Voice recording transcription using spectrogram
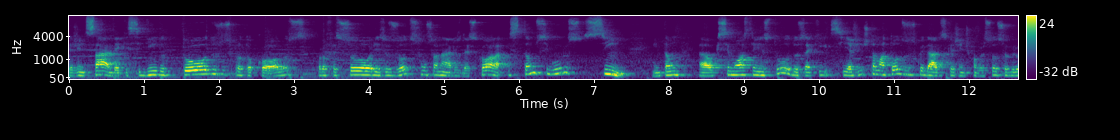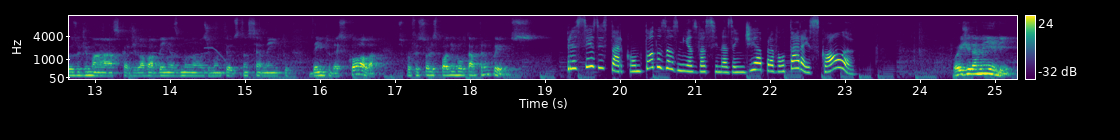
O que a gente sabe é que seguindo todos os protocolos, professores e os outros funcionários da escola estão seguros sim. Então, uh, o que se mostra em estudos é que se a gente tomar todos os cuidados que a gente conversou sobre o uso de máscara, de lavar bem as mãos, de manter o distanciamento dentro da escola, os professores podem voltar tranquilos. Preciso estar com todas as minhas vacinas em dia para voltar à escola? Oi, Giramili,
